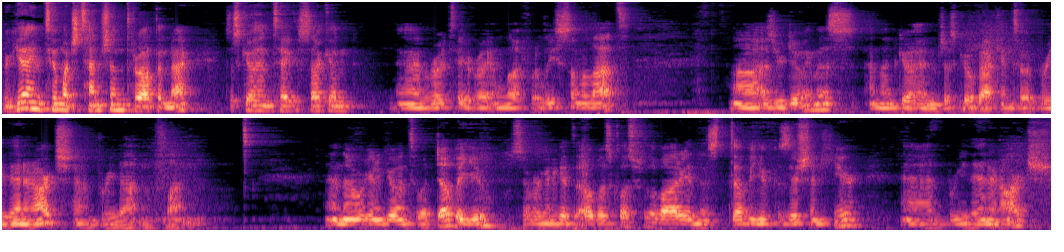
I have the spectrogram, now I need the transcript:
You're getting too much tension throughout the neck, just go ahead and take a second and rotate right and left. Release some of that uh, as you're doing this, and then go ahead and just go back into it. Breathe in and arch, and breathe out and flatten. And then we're going to go into a W. So we're going to get the elbows closer to the body in this W position here, and breathe in and arch,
